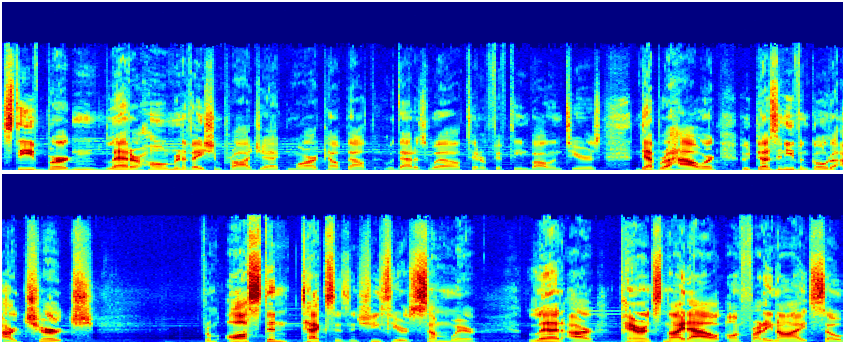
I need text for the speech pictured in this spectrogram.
Steve Burton led our home renovation project. Mark helped out with that as well, 10 or 15 volunteers. Deborah Howard, who doesn't even go to our church, from Austin, Texas, and she's here somewhere led our parents' night out on Friday night so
